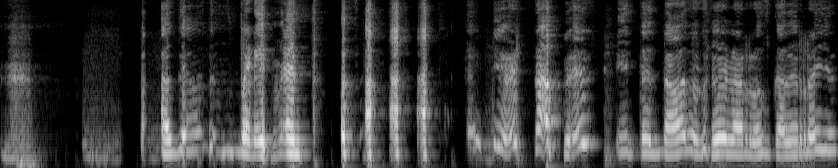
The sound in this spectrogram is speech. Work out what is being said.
hacíamos experimentos. y una vez intentábamos hacer una rosca de reyes.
